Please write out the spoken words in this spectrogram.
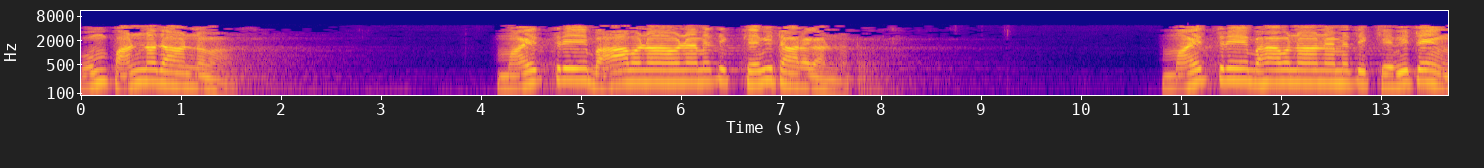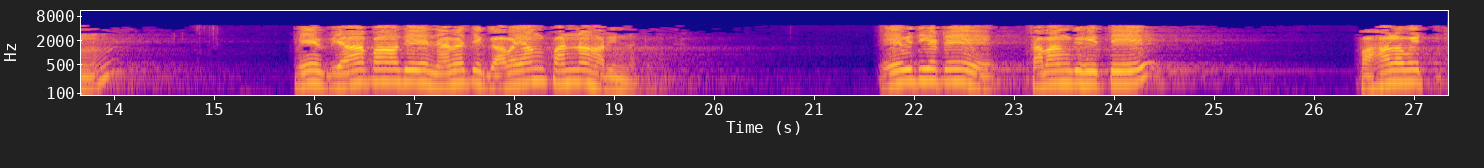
උම් පන්න දාන්නවා. මෛත්‍රී භාවනාව නැමැති කෙවිත අරගන්නට. මෛත්‍රී භාවනාව නැමැති කෙවිතෙන් මේ ව්‍යාපාදයේ නැමැති ගවයන් පන්න හරින්නට. ඒ විදිහට තමන්ගේ හිතේ පහළ වෙච්ච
